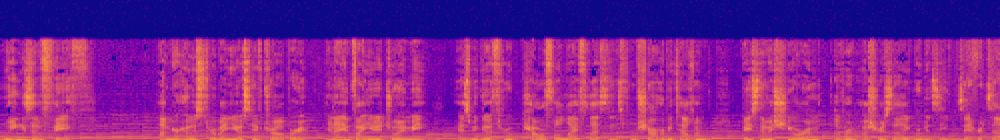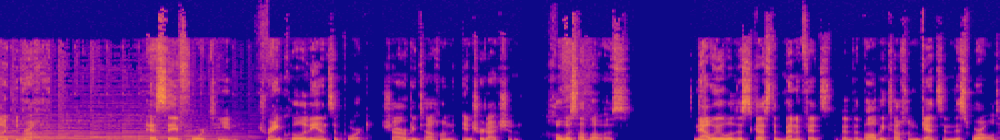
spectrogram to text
Wings of Faith. I'm your host, Rabbi Yosef Tropper, and I invite you to join me as we go through powerful life lessons from Shar HaBitachon based on the shiurim of Rav Usher Zelig Rubenstein, Zecher Tzadik Levracha. Essay 14, Tranquility and Support, Shar HaBitachon Introduction, Chovos HaLevavos. Now we will discuss the benefits that the Baal Bitachon gets in this world.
